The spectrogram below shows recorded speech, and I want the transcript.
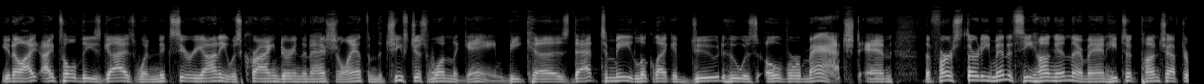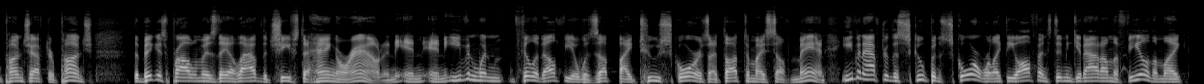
you know, I, I told these guys when Nick Sirianni was crying during the national anthem, the Chiefs just won the game because that to me looked like a dude who was overmatched. And the first 30 minutes he hung in there, man. He took punch after punch after punch. The biggest problem is they allowed the Chiefs to hang around. And, and, and even when Philadelphia was up by two scores, I thought to myself, man, even after the scoop and score where like the offense didn't get out on the field, I'm like,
